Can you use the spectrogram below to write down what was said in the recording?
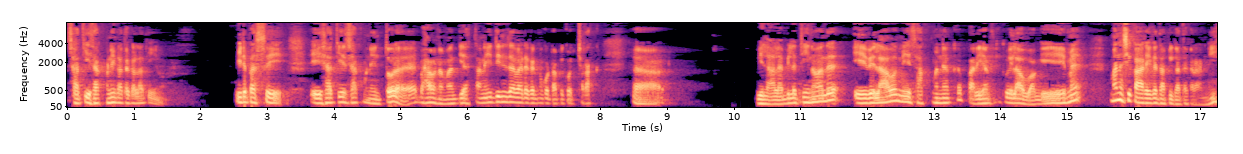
සතිය සක්මණේ ගත කරලා තියෙනවා. ඊට පස්සේ ඒ සතිය සක්මණෙන් තොර භාවනා මධ්‍යස්ථානයේ දිනදා වැඩ කරනකොට අපි කොච්චරක් විලා ලැබිලා තියනවාද? ඒ වෙලාව මේ සක්මනක පරියන්තික වෙලාව වගේම මානසිකාරයකට අපි ගත කරන්නේ?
